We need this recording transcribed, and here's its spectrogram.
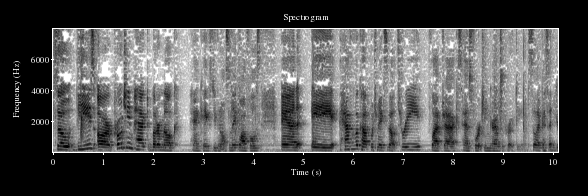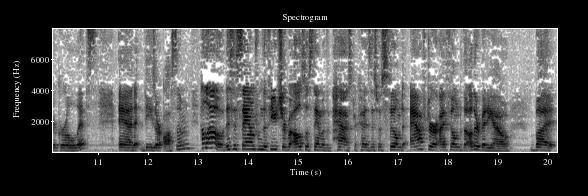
So these are protein packed buttermilk pancakes. You can also make waffles. And a half of a cup, which makes about three flapjacks, has 14 grams of protein. So like I said, your girl lifts. And these are awesome. Hello, this is Sam from the future, but also Sam of the past because this was filmed after I filmed the other video, but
